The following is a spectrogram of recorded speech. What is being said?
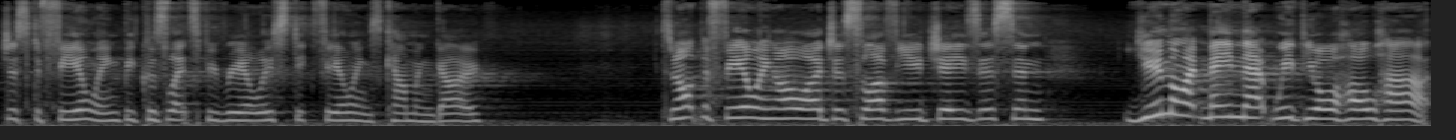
just a feeling, because let's be realistic, feelings come and go. It's not the feeling, oh, I just love you, Jesus. And you might mean that with your whole heart.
